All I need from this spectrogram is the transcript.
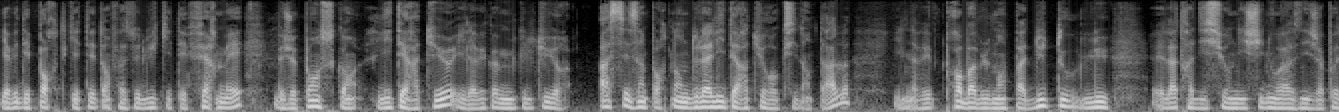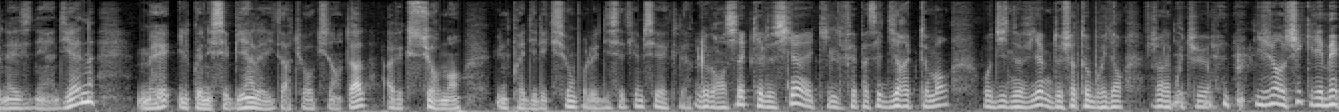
Il y avait des portes qui étaient en face de lui qui étaient fermées, mais je pense qu'en littérature, il avait comme une culture assez importante de la littérature occidentale. Il n'avait probablement pas du tout lu la tradition ni chinoise, ni japonaise, ni indienne, mais il connaissait bien la littérature occidentale, avec sûrement une prédilection pour le XVIIe siècle. Le grand siècle qui est le sien et qu'il fait passer directement au XIXe de Chateaubriand, Jean Lacouture. Disons aussi qu'il aimait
